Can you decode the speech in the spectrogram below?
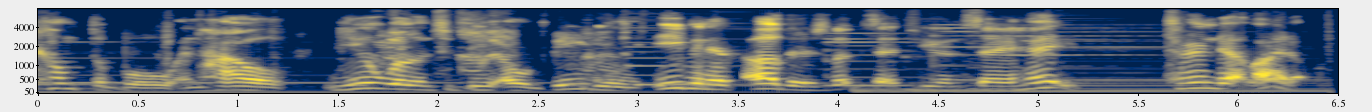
comfortable and how you're willing to be obedient, even if others looks at you and say, "Hey, turn that light off."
